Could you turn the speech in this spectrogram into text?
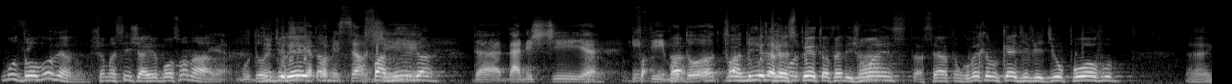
Mudou Sim. o governo. Chama-se Jair Bolsonaro. É, mudou de direita, comissão família. De da, da anistia, enfim, tá, mudou tudo. Família, respeito às religiões, ah. tá certo? Um governo que não quer dividir o povo, é,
